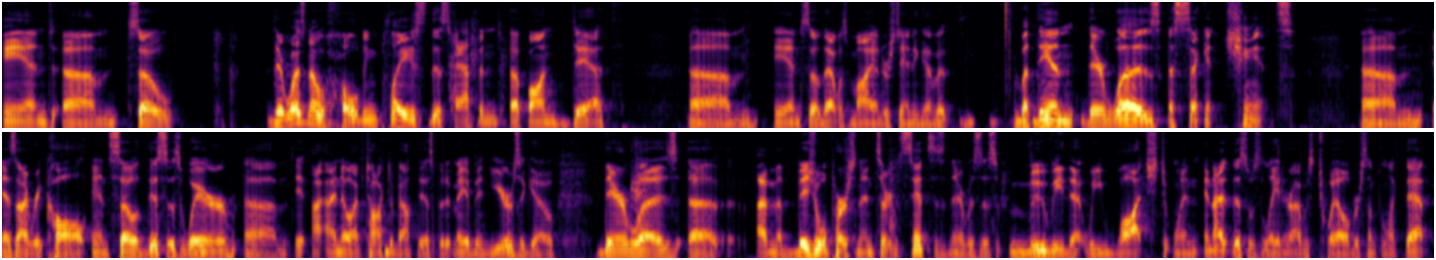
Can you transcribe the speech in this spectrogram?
And um, so there was no holding place. This happened up on death. Um, and so that was my understanding of it. But then there was a second chance um, as I recall. And so this is where um, it, I, I, know I've talked about this, but it may have been years ago. There was uh, I'm a visual person in certain senses, and there was this movie that we watched when, and I, this was later. I was 12 or something like that,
